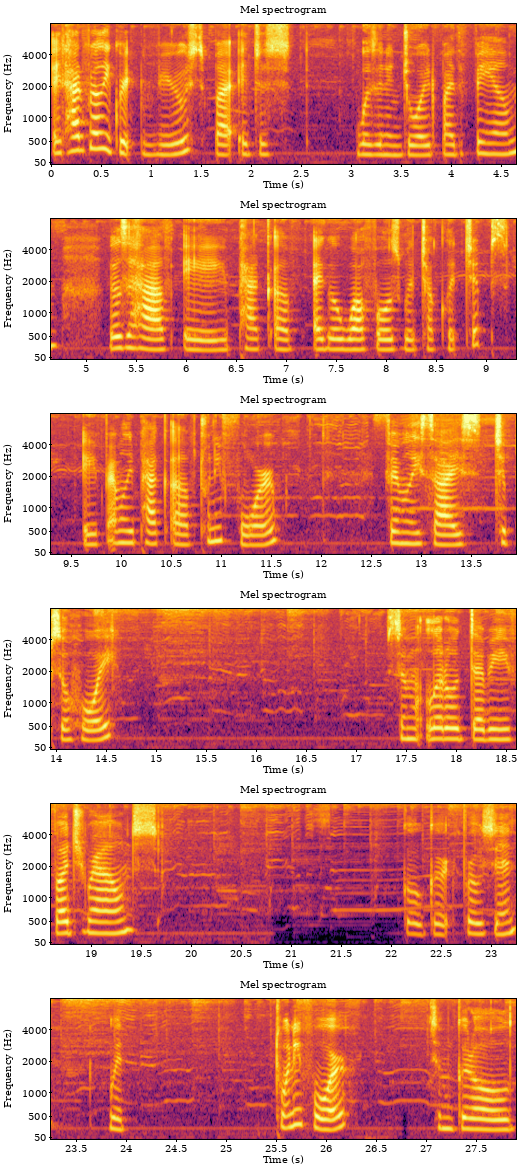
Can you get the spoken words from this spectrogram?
it had really great reviews, but it just wasn't enjoyed by the fam. We also have a pack of Eggo waffles with chocolate chips, a family pack of 24, family size Chips Ahoy, some Little Debbie fudge rounds, Go-Gurt frozen with 24, some good old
